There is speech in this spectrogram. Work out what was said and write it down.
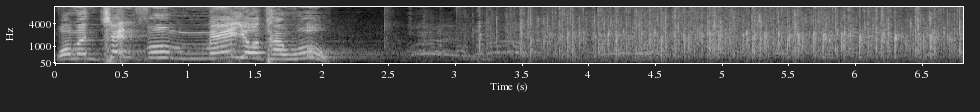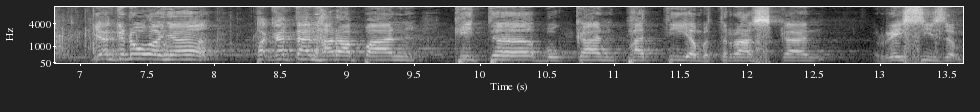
我们政府没有贪污。 Yang keduanya, Pakatan Harapan kita bukan parti yang berteraskan racism.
